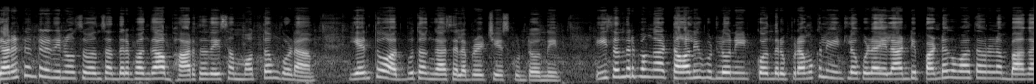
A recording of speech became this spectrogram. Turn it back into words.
గణతంత్ర దినోత్సవం సందర్భంగా భారతదేశం మొత్తం కూడా ఎంతో అద్భుతంగా సెలబ్రేట్ చేసుకుంటోంది. ఈ సందర్భంగా టాలీవుడ్లోని కొందరు ప్రముఖుల ఇంట్లో కూడా ఇలాంటి పండగ వాతావరణం బాగా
